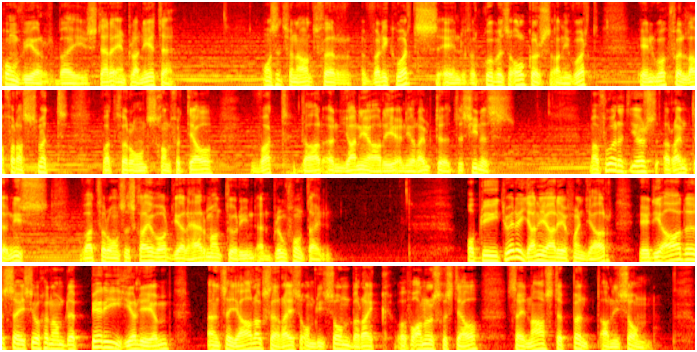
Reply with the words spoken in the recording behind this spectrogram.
Welkom weer by Sterre en Planete. Ons het vanaand vir Willie Koorts en vir Kobus Olkers aan die woord en ook vir Lafra Smit wat vir ons gaan vertel wat daar in Januarie in die ruimte te sien is. Maar voor dit eers ruimte nuus wat vir ons geskryf word deur Herman Torin in Bloemfontein. Op die 2 Januarie vanjaar het die aarde sy sogenaamde perihelium in sy jaarlikse reis om die son bereik of anders gestel sy naaste punt aan die son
